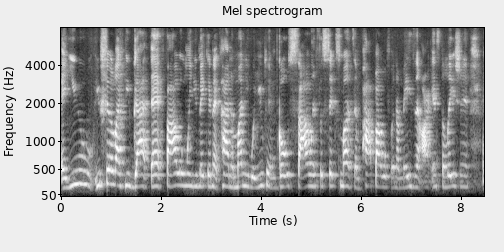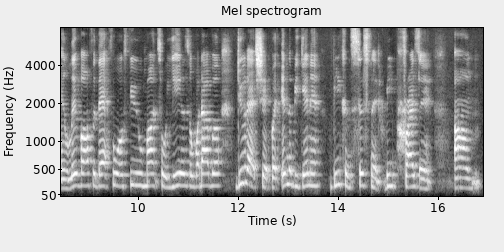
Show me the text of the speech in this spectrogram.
and you you feel like you got that following you making that kind of money where you can go silent for six months and pop out with an amazing art installation and live off of that for a few months or years or whatever do that shit. But in the beginning be consistent be present um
